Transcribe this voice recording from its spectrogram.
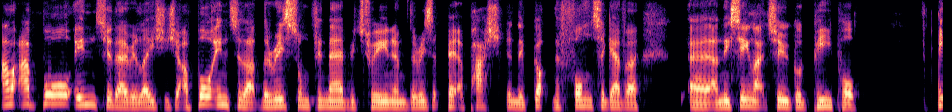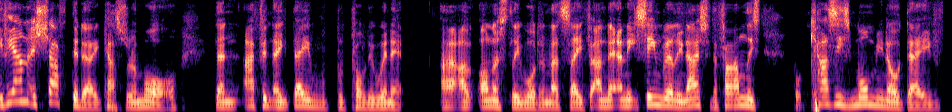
I, I bought into their relationship. I bought into that. There is something there between them. There is a bit of passion. They've got the fun together, uh, and they seem like two good people. If he hadn't have shafted Casa Amor, then I think they they would probably win it. I, I, honestly would, and I'd say, and, and it seemed really nice for the families. But Kaz's mum, you know, Dave,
